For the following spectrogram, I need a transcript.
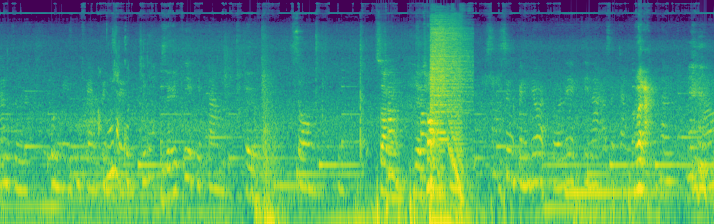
นั่นคือคุณมีแฟนเป็นไม่อยากแสกดนที่เลยเสียงที่ติดตาม เออซองซองเดี๋ยวช่องซึ่งเป็นยอดตัวเลขที่น่าอัศจรรย์เมื่อน่ะเนาะ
